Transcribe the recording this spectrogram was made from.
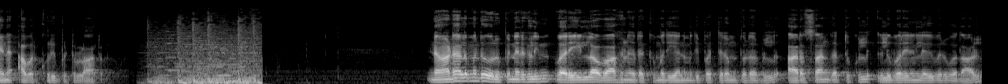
என அவர் குறிப்பிட்டுள்ளார். நாடாளுமன்ற உறுப்பினர்களின் வரையில்லா வாகன இறக்குமதி அனுமதி பத்திரம் தொடர்பில் அரசாங்கத்துக்குள் இழுபறி நிலவி வருவதால்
